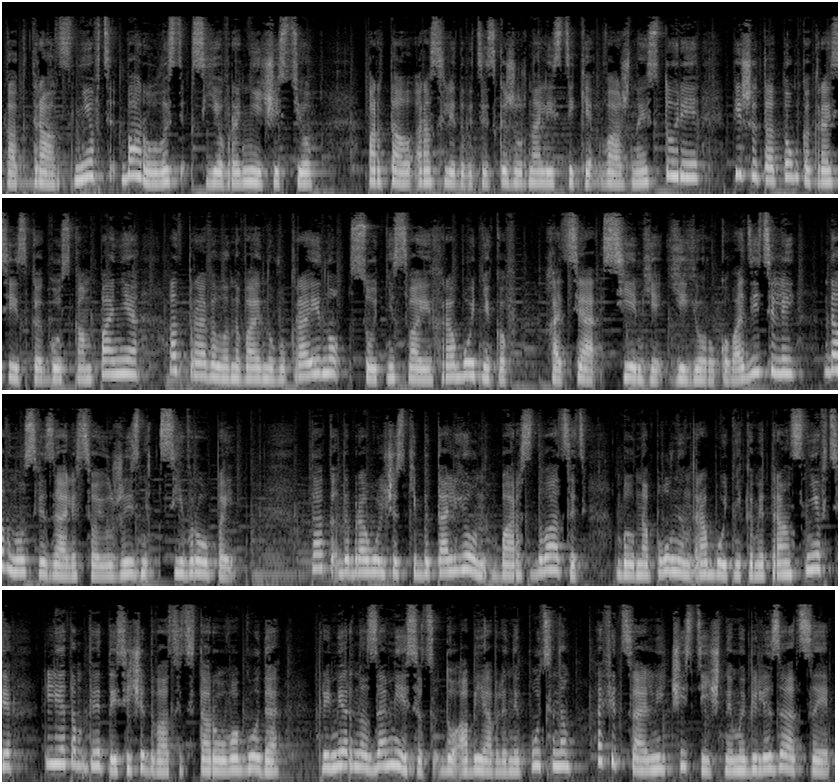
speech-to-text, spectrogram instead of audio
как Транснефть боролась с евронечистью. Портал расследовательской журналистики «Важные истории» пишет о том, как российская госкомпания отправила на войну в Украину сотни своих работников, хотя семьи ее руководителей давно связали свою жизнь с Европой. Так, добровольческий батальон «Барс-20» был наполнен работниками транснефти летом 2022 года – примерно за месяц до объявленной Путиным официальной частичной мобилизации.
